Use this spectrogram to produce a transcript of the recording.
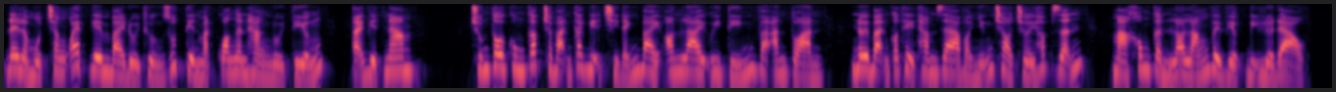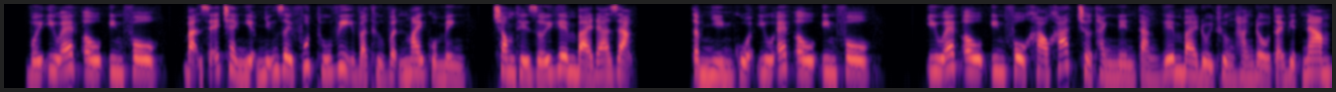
Đây là một trang web game bài đổi thưởng rút tiền mặt qua ngân hàng nổi tiếng tại Việt Nam. Chúng tôi cung cấp cho bạn các địa chỉ đánh bài online uy tín và an toàn, nơi bạn có thể tham gia vào những trò chơi hấp dẫn mà không cần lo lắng về việc bị lừa đảo. Với UFO Info, bạn sẽ trải nghiệm những giây phút thú vị và thử vận may của mình trong thế giới game bài đa dạng. Tầm nhìn của UFO Info UFO Info khao khát trở thành nền tảng game bài đổi thưởng hàng đầu tại Việt Nam.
